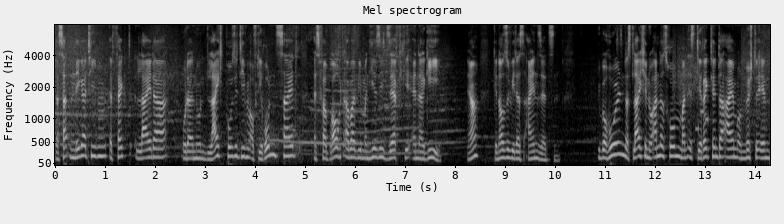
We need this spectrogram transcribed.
das hat einen negativen Effekt leider oder nur einen leicht positiven auf die Rundenzeit. Es verbraucht aber, wie man hier sieht, sehr viel Energie. Ja, genauso wie das Einsetzen. Überholen, das gleiche nur andersrum. Man ist direkt hinter einem und möchte eben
